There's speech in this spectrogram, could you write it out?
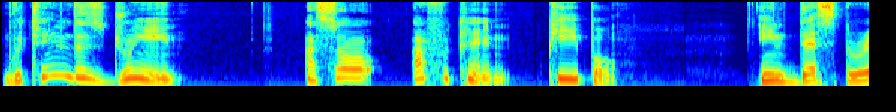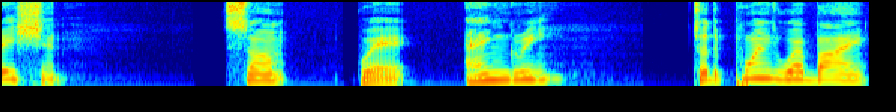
within this dream, I saw African people in desperation. Some were angry to the point whereby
